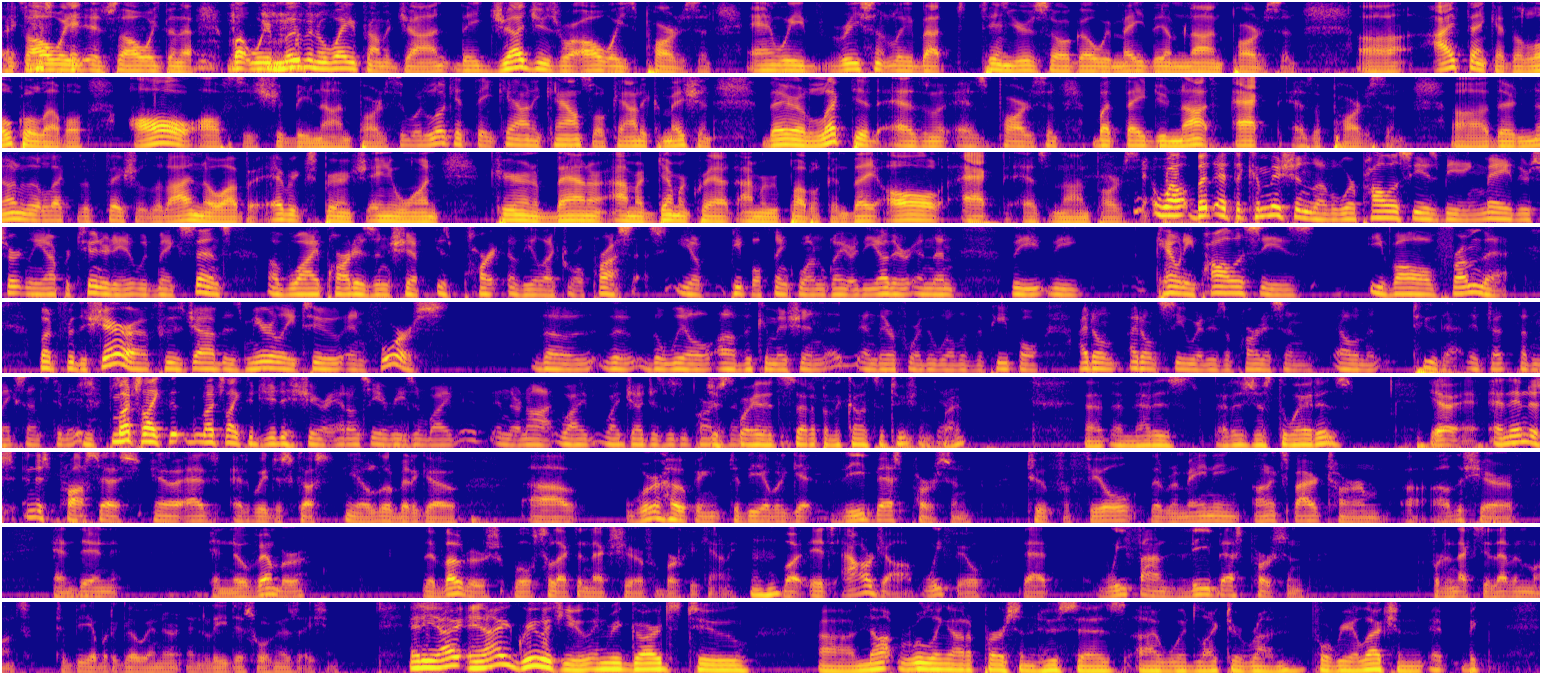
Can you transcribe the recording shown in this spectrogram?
It's always it's always been that. But we're moving away from it, John. The judges were always partisan, and we've recently, about ten years or so ago, we made them nonpartisan. Uh, I think at the local level, all officers should be nonpartisan. We look at the county council, county commission; they're elected as an, as partisan, but they do not act as a partisan. Uh, there are none of the elected officials that I know have ever experienced anyone carrying a banner. I'm a Democrat. I'm a Republican. They all act as nonpartisan. Well, but at the commission level, where policy is being made, there's certainly opportunity. It would make sense of why partisanship is part of the electoral process. You know, people think one way or the other, and then the the county policies evolve from that. But for the sheriff, whose job is merely to enforce the the the will of the commission and therefore the will of the people, I don't I don't see where there's a partisan element to that. It just doesn't make sense to me. much like the much like the judiciary, I don't see a reason why, and they're not why why judges would be partisan. Just partisan. the way it's set up in the Constitution, Yeah. right? And, and that is that is just the way it is. Yeah, and in this in this process, you know, as as we discussed, you know, a little bit ago, uh, we're hoping to be able to get the best person to fulfill the remaining unexpired term uh, of the sheriff, and then in November, the voters will select the next sheriff of Berkeley County. But it's our job, we feel, that we find the best person for the next 11 months to be able to go in there and lead this organization. Eddie, and I, and I agree with you in regards to uh, not ruling out a person who says, I would like to run for reelection. It,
